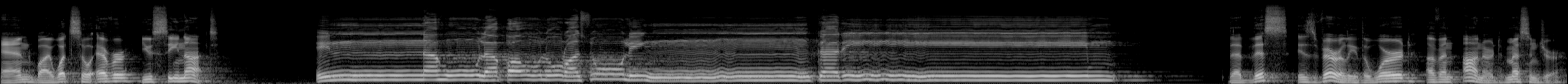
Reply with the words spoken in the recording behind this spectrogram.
and by whatsoever you see not. انه لقول رسول كريم That this is verily the word of an honored messenger,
